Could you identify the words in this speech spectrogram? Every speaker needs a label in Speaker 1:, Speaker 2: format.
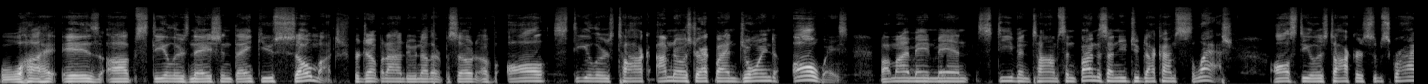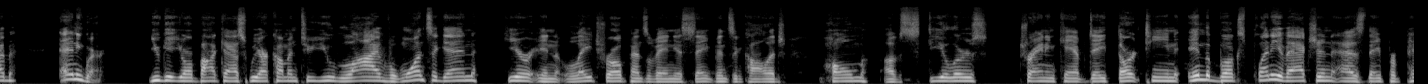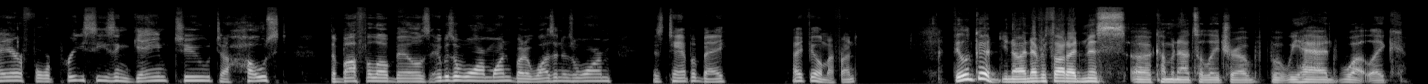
Speaker 1: What is up, Steelers Nation? Thank you so much for jumping on to another episode of All Steelers Talk. I'm Noah Strackbein, joined always by my main man, Stephen Thompson. Find us on youtube.com slash All Steelers Talkers. Subscribe anywhere you get your podcast. We are coming to you live once again here in Latrobe, Pennsylvania, St. Vincent College, home of Steelers training camp day 13 in the books. Plenty of action as they prepare for preseason game two to host the Buffalo Bills. It was a warm one, but it wasn't as warm as Tampa Bay. How you feeling, my friend?
Speaker 2: Feeling good. You know, I never thought I'd miss uh, coming out to Latrobe, but we had what, like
